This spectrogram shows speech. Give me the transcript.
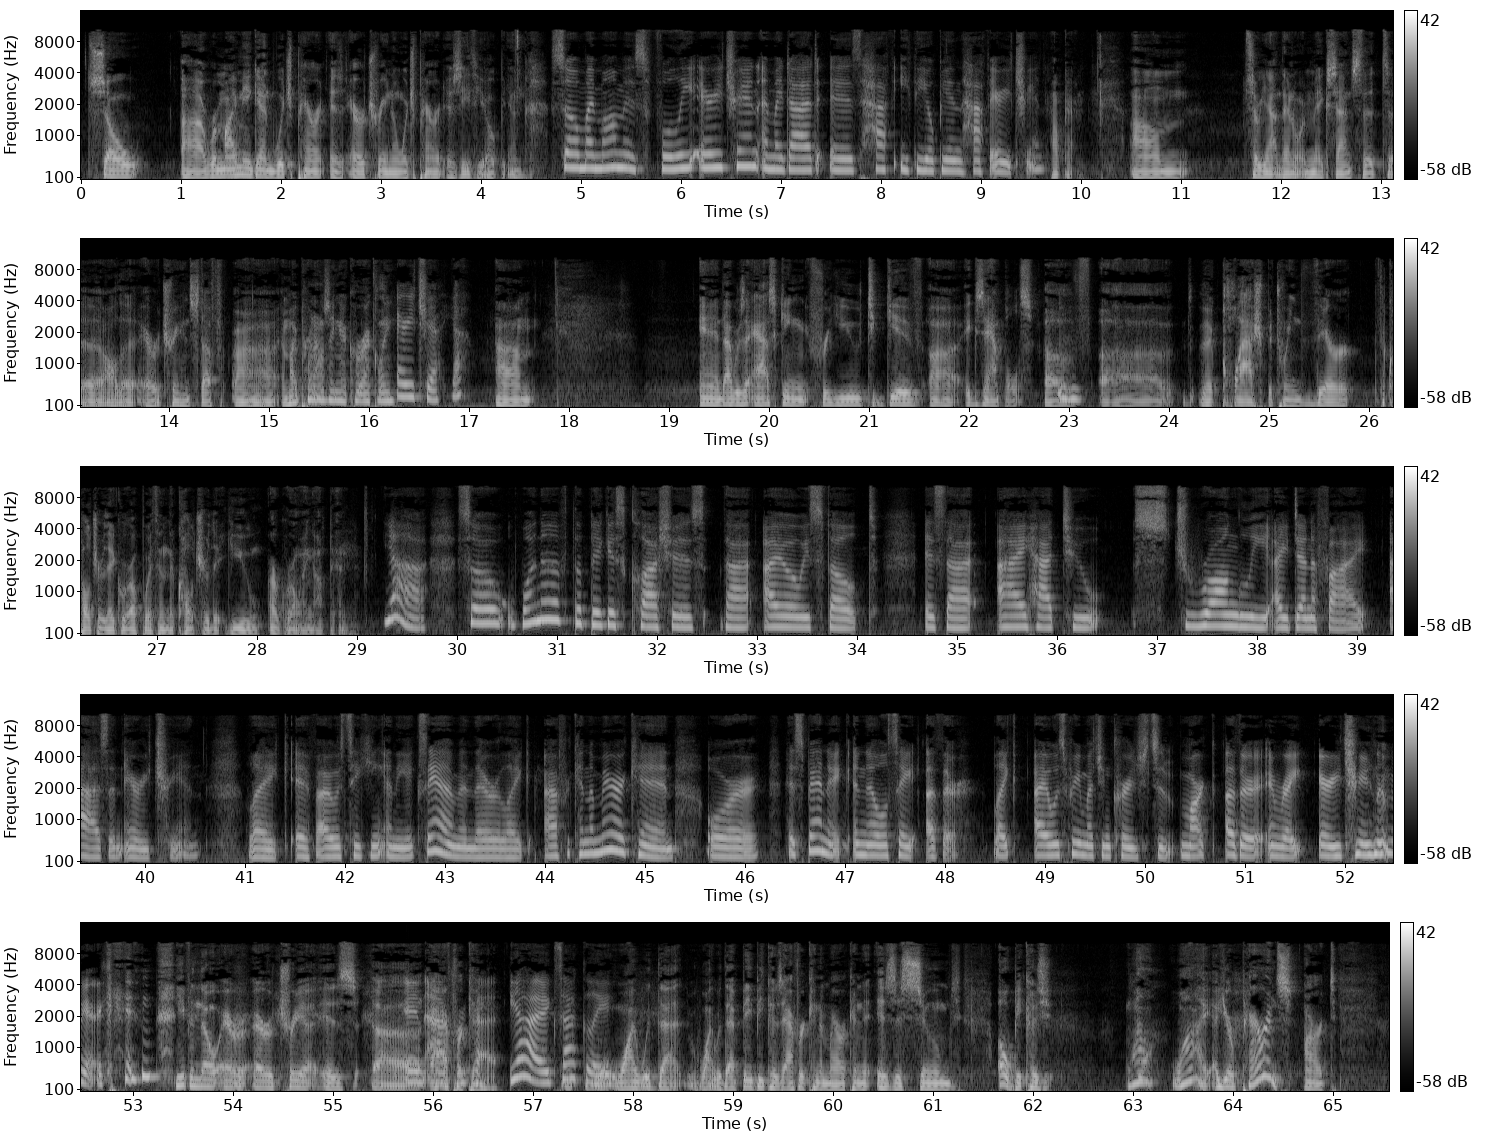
so uh, remind me again which parent is Eritrean and which parent is Ethiopian. So my mom is fully Eritrean and my dad is half Ethiopian, half Eritrean. Okay. Um, so yeah, then it would make sense that uh, all the Eritrean stuff. Uh, am I pronouncing it correctly? Eritrea, yeah. Um, and I was asking for you to give uh, examples of uh, the clash between their the culture they grew up with and the culture that you are growing up in. Yeah. So one of the biggest clashes that I always felt is that I had to strongly identify as an Eritrean. Like if I was taking any exam and they were like African American or Hispanic and they will say other. Like I was pretty much encouraged to mark other and write Eritrean American Even though er- Eritrea is uh, in African, Africa. Yeah, exactly. why would that? Why would that be? Because African American is assumed. Oh, because well, why? Your parents aren't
